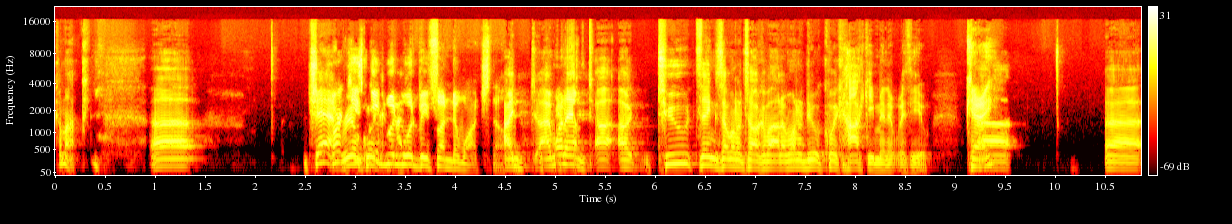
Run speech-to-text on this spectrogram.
Come on. Uh, Chad, Marquise. Goodwin would be fun to watch, though. I, I want to have uh, uh, two things I want to talk about. I want to do a quick hockey minute with you. okay. Uh, uh,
